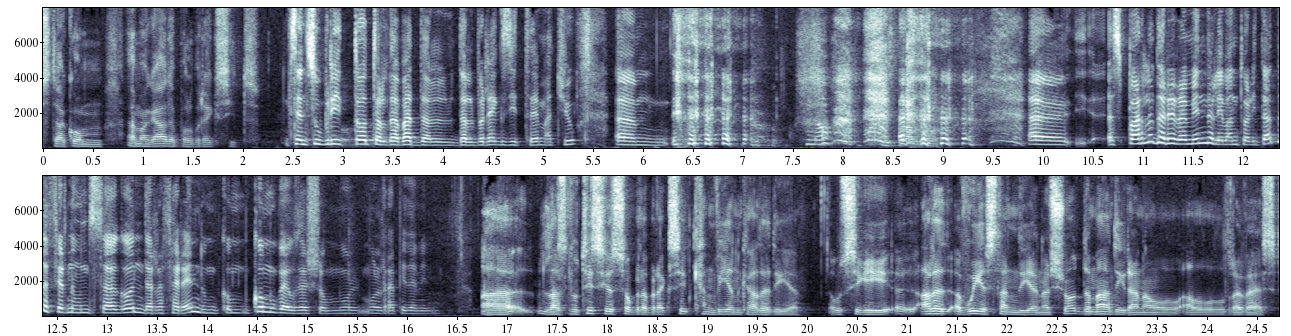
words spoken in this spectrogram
està com amagada pel Brexit. Sense obrir tot el debat del, del Brexit, eh, Mathieu? Um... no? uh, es parla darrerament de l'eventualitat de fer-ne un segon de referèndum. Com, com ho veus, això, molt, molt ràpidament? Uh, les notícies sobre Brexit canvien cada dia. O sigui, eh, ara, avui estan dient això, demà diran el, el revés.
